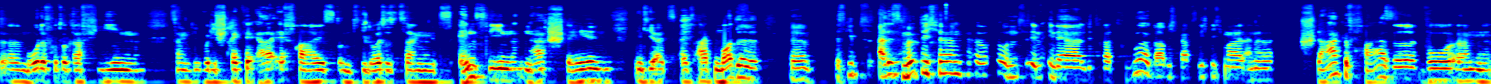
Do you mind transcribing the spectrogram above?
äh, Modefotografien, wo die Strecke RF heißt und die Leute sozusagen jetzt Enslin nachstellen, irgendwie als, als Art Model. Äh, es gibt alles Mögliche äh, und in, in der Literatur, glaube ich, gab es richtig mal eine starke Phase, wo ähm,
